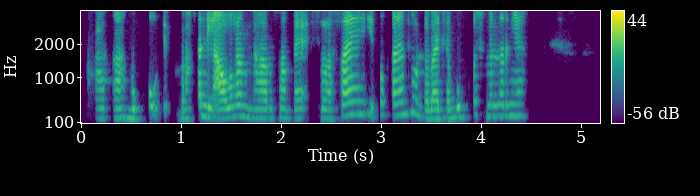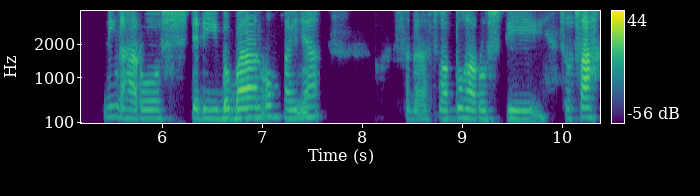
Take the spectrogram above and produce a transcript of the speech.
tengah-tengah buku, gitu. bahkan di awal gak harus sampai selesai, itu kalian tuh udah baca buku sebenarnya. Ini gak harus jadi beban, oh kayaknya segala sesuatu harus disusah.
